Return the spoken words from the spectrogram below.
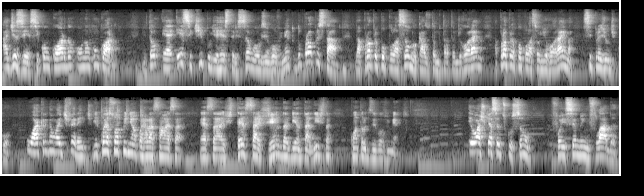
a dizer se concordam ou não concordam. Então, é esse tipo de restrição ao desenvolvimento do próprio Estado, da própria população, no caso estamos tratando de Roraima, a própria população de Roraima se prejudicou. O Acre não é diferente. E qual é a sua opinião com relação a essa, essa extensa agenda ambientalista contra o desenvolvimento? Eu acho que essa discussão foi sendo inflada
